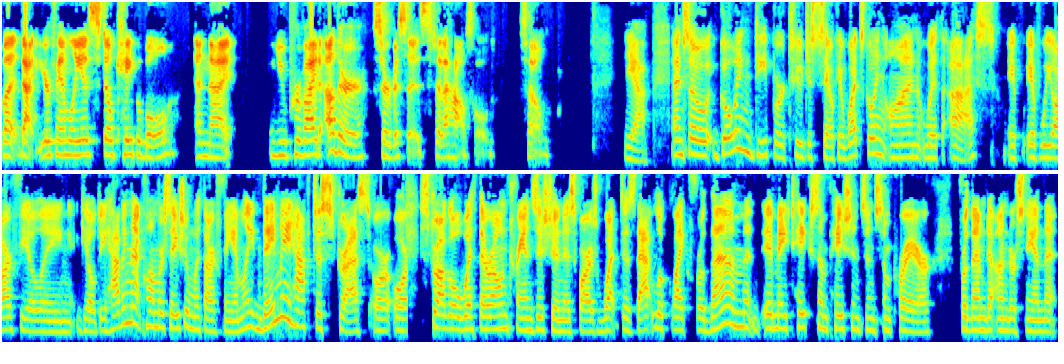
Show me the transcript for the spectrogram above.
but that your family is still capable and that you provide other services to the household. So, yeah. And so going deeper to just say, okay, what's going on with us if, if we are feeling guilty, having that conversation with our family, they may have to stress or, or struggle with their own transition as far as what does that look like for them. It may take some patience and some prayer for them to understand that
